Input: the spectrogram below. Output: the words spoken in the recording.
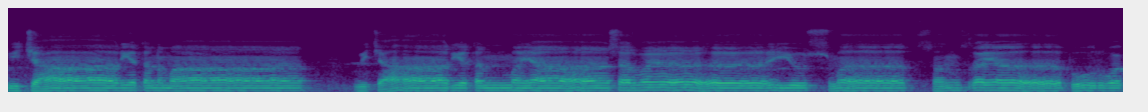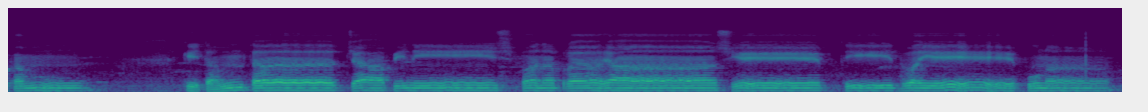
विचार्य तन्मा विचार्य तन्मया सर्वयुष्मत्संश्रयपूर्वकम्। कितं तच्चापि निष्पन्नप्रयास्येप्ति पुनः।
